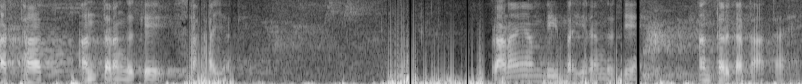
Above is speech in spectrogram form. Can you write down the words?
अर्थात अंतरंग के सहायक हैं। प्राणायाम भी बहिरंग के अंतर्गत आता है।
